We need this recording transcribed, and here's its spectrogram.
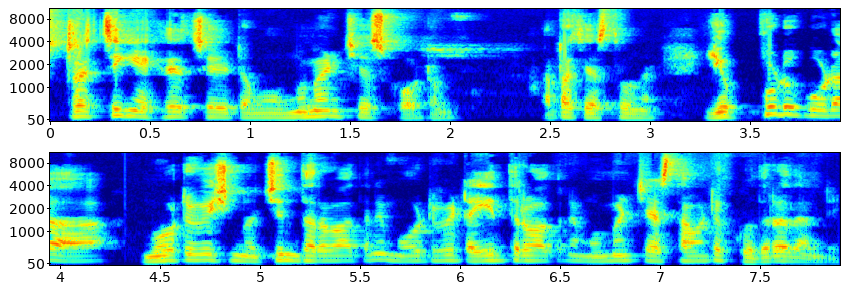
stretching exercise చేయటము మూమెంట్ చేసుకోవటం అట్లా చేస్తూ ఉన్నాయి. ఎప్పుడు కూడా మోటివేషన్ వచ్చిన తర్వాతనే మోటివేట్ అయిన తర్వాతనే మూమెంట్ చేస్తామంటే కుదరదండి.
